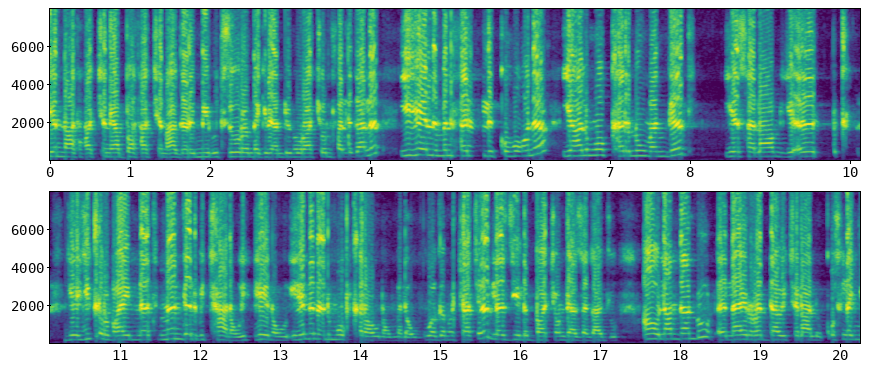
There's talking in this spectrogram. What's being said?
የእናታችን የአባታችን ሀገር የሚሉት ዞረ መግቢያ እንዲኖራቸው እንፈልጋለን። ይሄን የምንፈልግ ከሆነ ያልሞከርነው መንገድ የሰላም የእርቅ የይቅር ባይነት መንገድ ብቻ ነው። ይሄ ነው። ይሄንን እንሞክረው ነው ምለው ወገኖቻችንን ለዚህ ልባቸው እንዲያዘጋጁ። አሁ ለአንዳንዱ ላይረዳው ይችላል። ቁስለኛ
